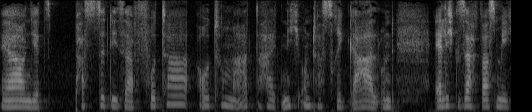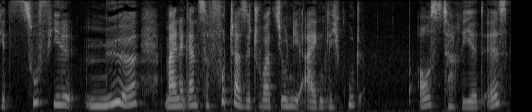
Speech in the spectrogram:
Ja, und jetzt passte dieser Futterautomat halt nicht unters Regal. Und ehrlich gesagt war es mir jetzt zu viel Mühe, meine ganze Futtersituation, die eigentlich gut austariert ist,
